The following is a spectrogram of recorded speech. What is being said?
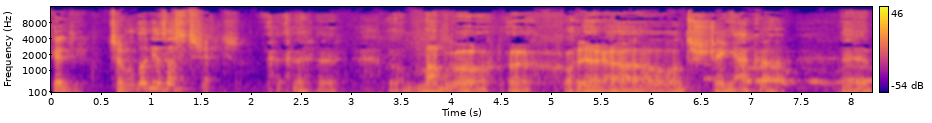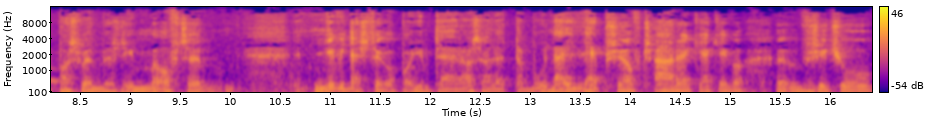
Henry, czemu go nie zastrzelisz? No, Mam go, e, cholera, od szczeniaka. E, Pasłem z nim owce. Nie widać tego po nim teraz, ale to był najlepszy owczarek, jakiego e, w życiu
